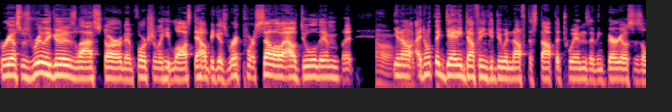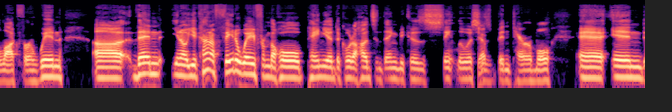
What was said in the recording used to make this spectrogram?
Berrios was really good his last start. Unfortunately, he lost out because Rick Porcello outdueled him. But Oh, you know, man. I don't think Danny Duffy can do enough to stop the Twins. I think Berrios is a lock for a win. Uh, then you know you kind of fade away from the whole Pena Dakota Hudson thing because St. Louis Yep. has been terrible, uh, and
